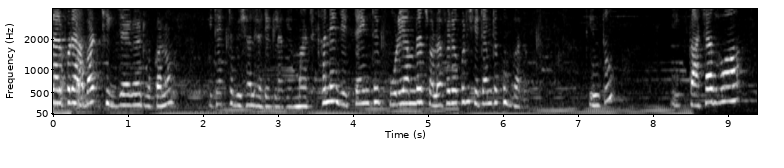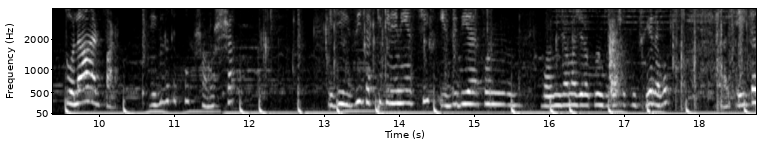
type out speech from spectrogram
তারপরে আবার ঠিক জায়গায় ঢোকানো, এটা একটা বিশাল হেডেক লাগে। মাঝখানে যে টাইমটায় পরে আমরা চলাফেরা করি সেই টাইমটা খুব ভালো। কিন্তু এই কাঁচা ধোয়া, তোলা আর পাড়া, এগুলোতে খুব সমস্যা। এই যে ইজি চারটি কিনে নিয়ে এসেছি ইজি দিয়ে এখন গরম জামা যেরকম ধোয়া, সেরকম ধুয়ে নেব। আর এইটা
